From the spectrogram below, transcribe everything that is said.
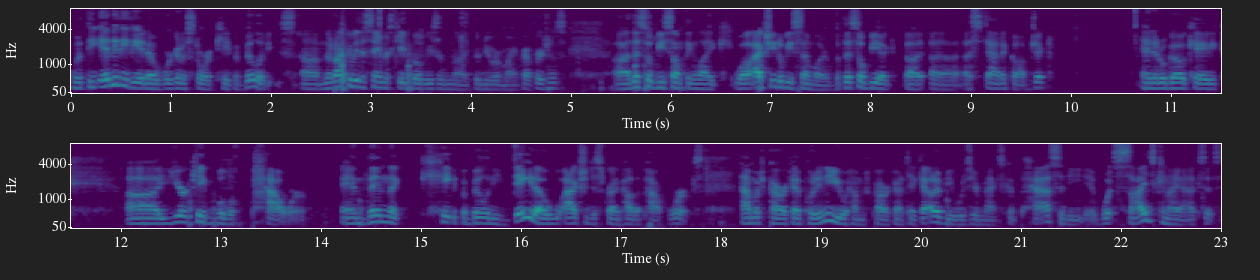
With the entity data, we're going to store capabilities. Um, they're not going to be the same as capabilities in like the newer Minecraft versions. Uh, this will be something like, well, actually it'll be similar, but this will be a, a, a, static object, and it'll go, okay, uh, you're capable of power. And then the capability data will actually describe how the power works. How much power can I put into you? How much power can I take out of you? What is your max capacity? What sides can I access?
